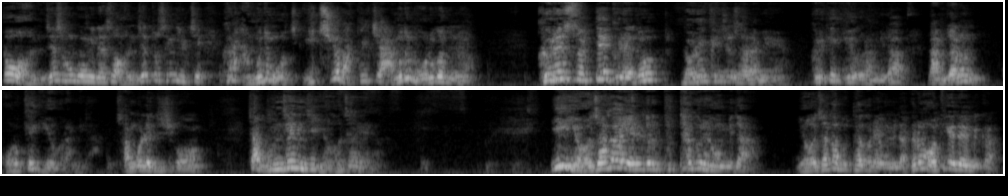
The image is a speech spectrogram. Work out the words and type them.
또 언제 성공이 돼서 언제 또 생길지 그건 아무도 못 위치가 바뀔지 아무도 모르거든요. 그랬을 때 그래도 노력해준 사람이에요. 그렇게 기억을 합니다. 남자는 그렇게 기억을 합니다. 참고를 해주시고 자 문제는 이제 여자예요. 이 여자가 예를 들어 부탁을 해옵니다. 여자가 부탁을 해옵니다. 그럼 어떻게 됩니까?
